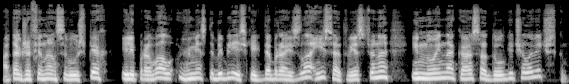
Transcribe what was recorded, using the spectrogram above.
а также финансовый успех или провал вместо библейских добра и зла и, соответственно, иной наказ о долге человеческом.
